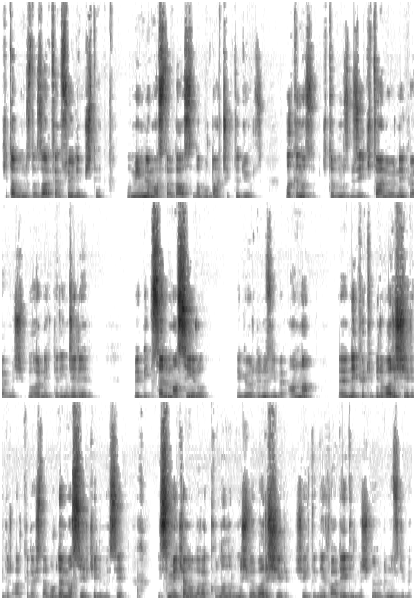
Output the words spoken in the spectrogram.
kitabımızda zaten söylemişti. Bu mimli mastar da aslında buradan çıktı diyoruz. Bakınız kitabımız bize iki tane örnek vermiş. Bu örnekleri inceleyelim. Ve bir sel masiru e, gördüğünüz gibi anlam ne kötü bir varış yeridir arkadaşlar. Burada masir kelimesi isim mekan olarak kullanılmış ve varış yeri şeklinde ifade edilmiş gördüğünüz gibi.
